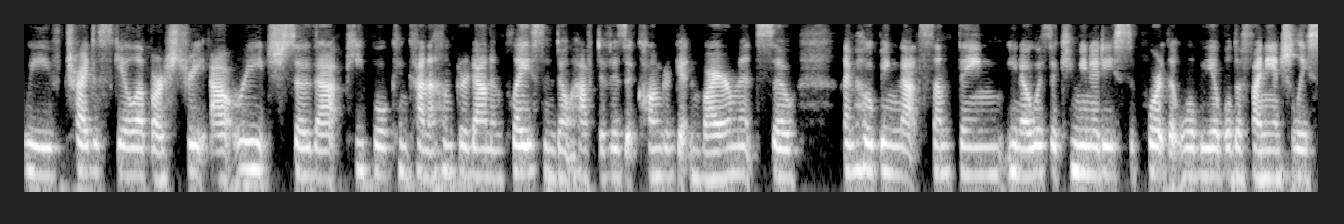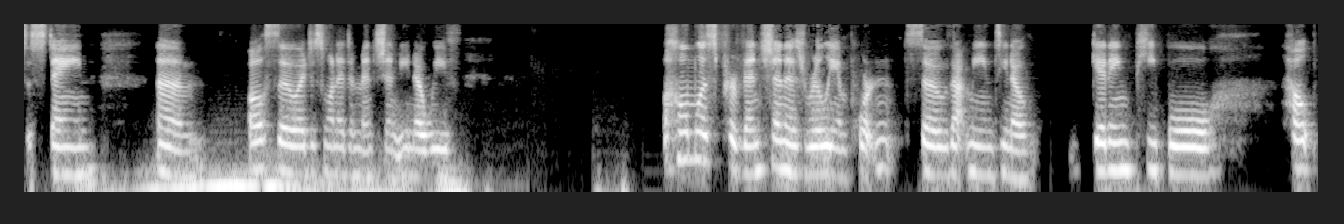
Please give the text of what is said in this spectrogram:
we've tried to scale up our street outreach so that people can kind of hunker down in place and don't have to visit congregate environments. So i'm hoping that's something you know with the community support that we'll be able to financially sustain. Um, also i just wanted to mention you know we've homeless prevention is really important. So that means, you know, getting people help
